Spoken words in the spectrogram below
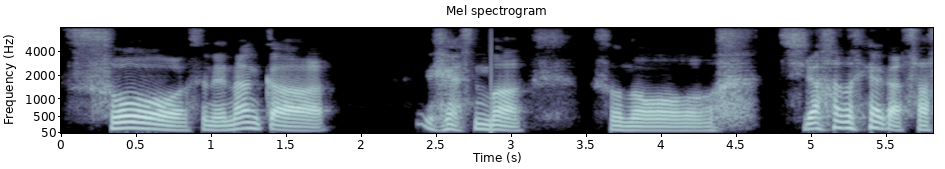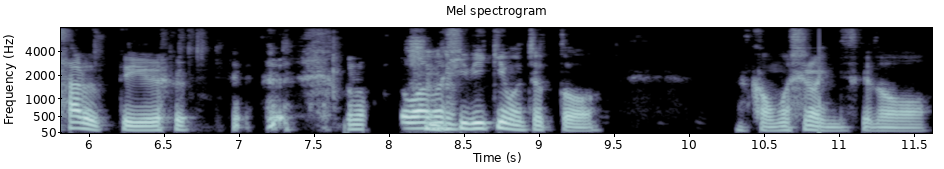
そうですね。なんか、いや、まあ、その、白羽の矢が刺さるっていう、この言葉の響きもちょっと、なんか面白いんですけど、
